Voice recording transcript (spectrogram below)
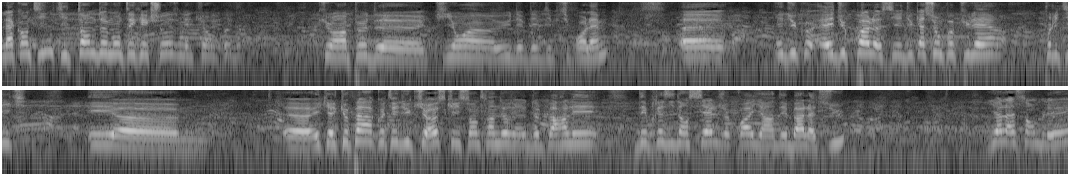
La cantine qui tente de monter quelque chose mais qui ont un peu qui ont, eu des, petits problèmes. Euh, aussi, éducation populaire, politique. Et, euh, euh, et, quelque part à côté du kiosque, ils sont en train de, de parler des présidentielles, je crois, il y a un débat là-dessus. Il y a l'Assemblée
